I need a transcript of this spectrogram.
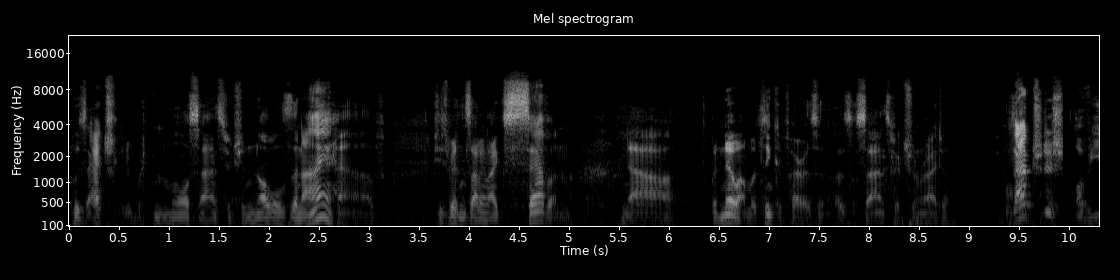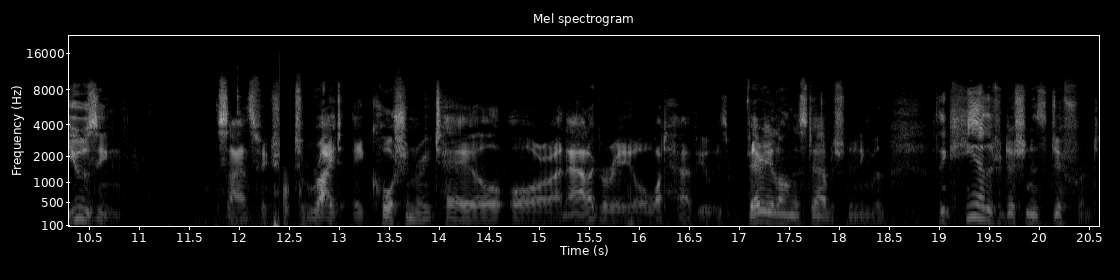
who's actually written more science fiction novels than I have. She's written something like seven now, but no one would think of her as a, as a science fiction writer. That tradition of using science fiction to write a cautionary tale or an allegory or what have you is very long established in England. I think here the tradition is different.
